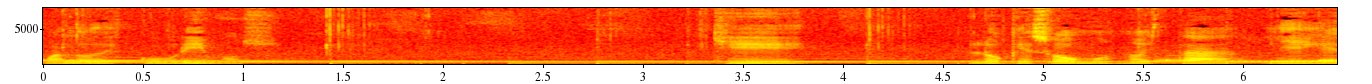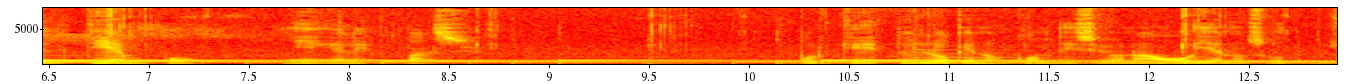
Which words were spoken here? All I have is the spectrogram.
cuando descubrimos que lo que somos no está ni en el tiempo ni en el espacio. Porque esto es lo que nos condiciona hoy a nosotros.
